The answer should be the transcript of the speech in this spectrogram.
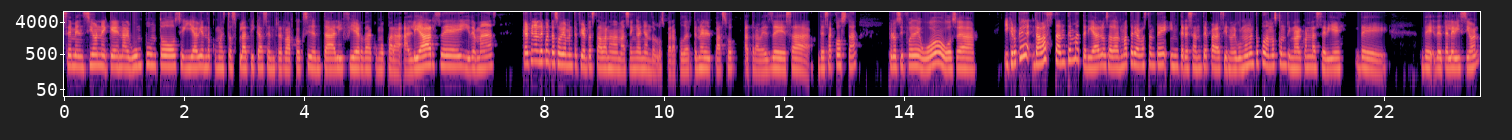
se mencione que en algún punto seguía habiendo como estas pláticas entre Rapka Occidental y Fierda como para aliarse y demás, que al final de cuentas obviamente Fierda estaba nada más engañándolos para poder tener el paso a través de esa, de esa costa, pero sí fue de wow, o sea, y creo que da bastante material, o sea, da un material bastante interesante para si en algún momento podemos continuar con la serie de, de, de televisión,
